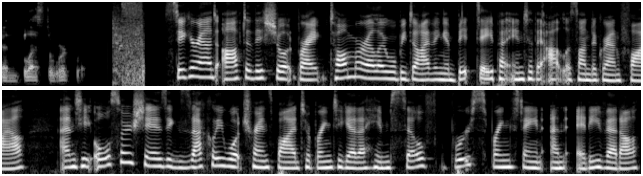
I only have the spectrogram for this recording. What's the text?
been blessed to work with. Stick around after this short break. Tom Morello will be diving a bit deeper into the Atlas Underground fire, and he also shares exactly what transpired to bring together himself, Bruce Springsteen, and Eddie Vedder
